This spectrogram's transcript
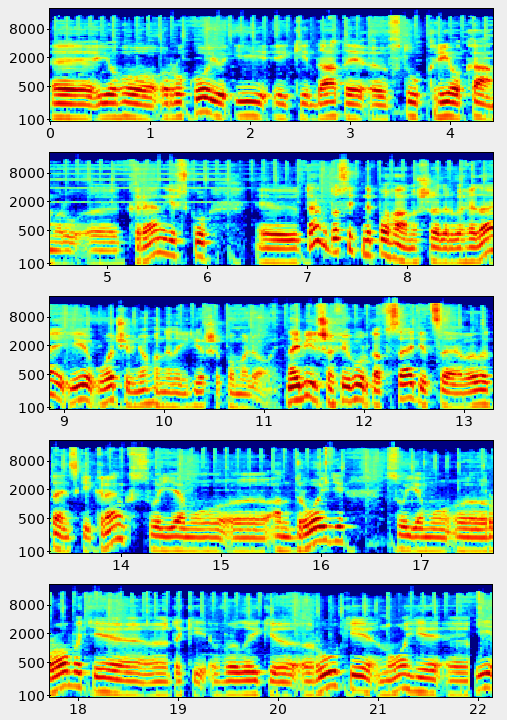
е, його рукою і, кидати е, в ту кріокамеру е, кренгівську. Е, Так, досить непогано шредер виглядає, і очі в нього не найгірше помальовані. Найбільша фігурка в сеті це велетенський кренк в своєму е, андроїді, в своєму е, роботі, такі великі руки, ноги. І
